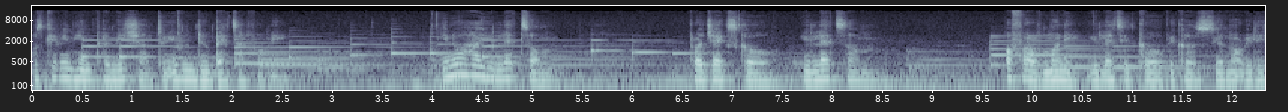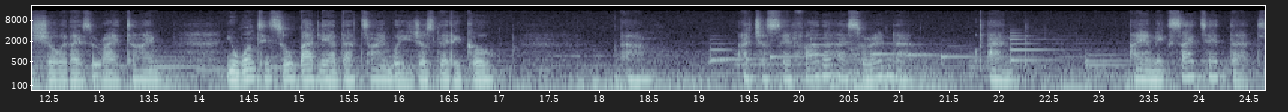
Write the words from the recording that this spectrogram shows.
was giving Him permission to even do better for me. You know how you let some projects go, you let some offer of money, you let it go because you're not really sure whether it's the right time you want it so badly at that time, but you just let it go. Um, I just said, Father, I surrender. And I am excited that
